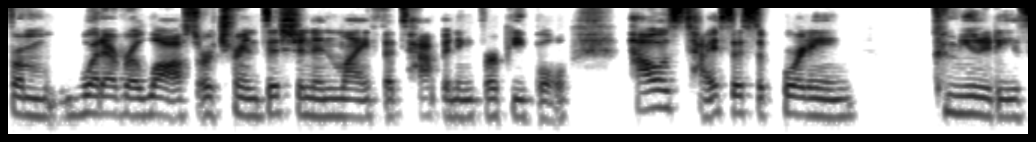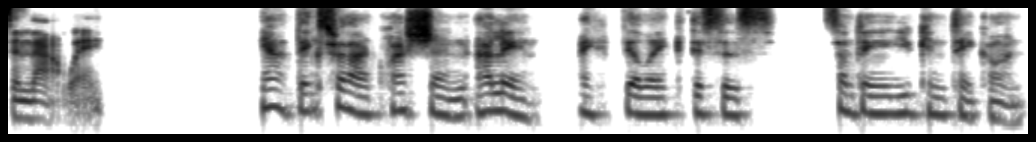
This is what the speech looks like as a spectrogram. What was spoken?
from whatever loss or transition in life that's happening for people. How is TYSAH supporting communities in that way? Yeah, thanks for that question. Ale, I feel like this is something you can take on.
